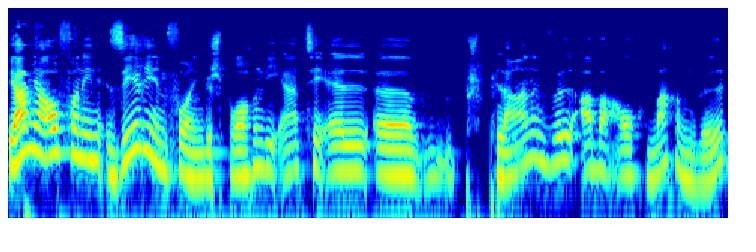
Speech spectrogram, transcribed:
Wir haben ja auch von den Serien vorhin gesprochen, die RTL äh, planen will, aber auch machen will.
